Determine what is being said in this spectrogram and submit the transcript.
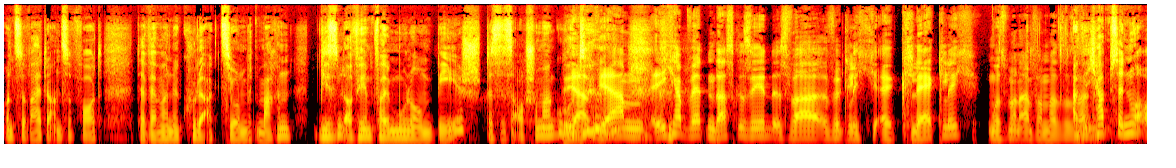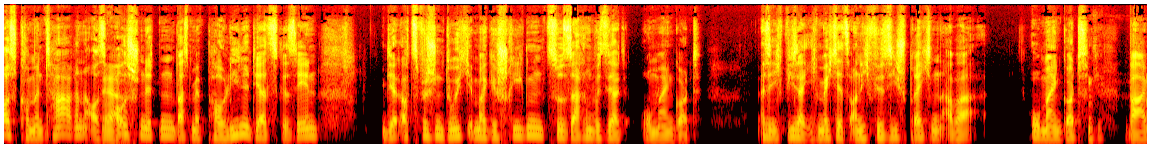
und so weiter und so fort. Da werden wir eine coole Aktion mitmachen. Wir sind auf jeden Fall Moulin Beige, das ist auch schon mal gut. Ja, wir haben, ich habe Wetten das gesehen. Es war wirklich äh, kläglich, muss man einfach mal so sagen. Also ich habe es ja nur aus Kommentaren, aus Ja. Ausschnitten, was mir Pauline, die hat's gesehen, die hat auch zwischendurch immer geschrieben zu Sachen, wo sie sagt, oh mein Gott. Also ich, wie gesagt, ich möchte jetzt auch nicht für sie sprechen, aber oh mein Gott, war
